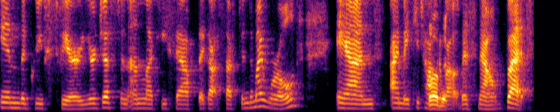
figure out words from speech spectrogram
in the grief sphere. You're just an unlucky sap that got sucked into my world. And I make you talk Love about it. this now. But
